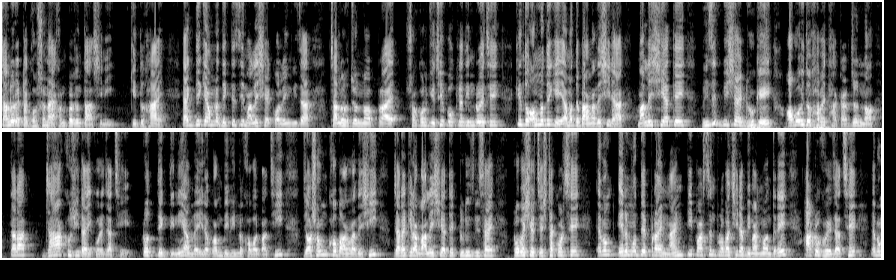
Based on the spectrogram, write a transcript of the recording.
চালুর একটা ঘোষণা এখন পর্যন্ত আসেনি। কিন্তু হায় একদিকে আমরা দেখতেছি মালয়েশিয়া কলিং ভিসা চালুর জন্য প্রায় সকল কিছুই প্রক্রিয়াধীন রয়েছে। কিন্তু অন্যদিকে আমাদের বাংলাদেশিরা মালয়েশিয়াতে ভিজিট বিষয়ে ঢুকে অবৈধভাবে থাকার জন্য তারা যা খুশি তাই করে যাচ্ছে। প্রত্যেক দিনই আমরা এইরকম বিভিন্ন খবর পাচ্ছি যে অসংখ্য বাংলাদেশি যারা কিনা মালয়েশিয়াতে ট্যুরিস্ট ভিসায় প্রবেশের চেষ্টা করছে এবং এর মধ্যে প্রায় নাইনটি পার্সেন্ট প্রবাসীরা বিমানবন্দরে আটক হয়ে যাচ্ছে এবং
